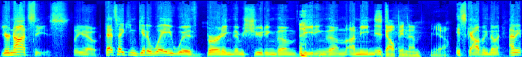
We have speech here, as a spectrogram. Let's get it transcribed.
you're Nazis. You know, that's how you can get away with burning them, shooting them, beating them. I mean, it's, Scalping them. Yeah. it's scalping them. I mean,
